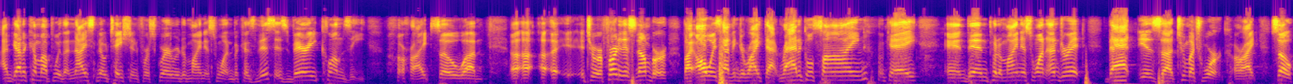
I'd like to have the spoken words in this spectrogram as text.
I've got to come up with a nice notation for square root of minus one because this is very clumsy. All right, so um, uh, uh, uh, to refer to this number by always having to write that radical sign, okay, and then put a minus one under it, that is uh, too much work. All right, so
